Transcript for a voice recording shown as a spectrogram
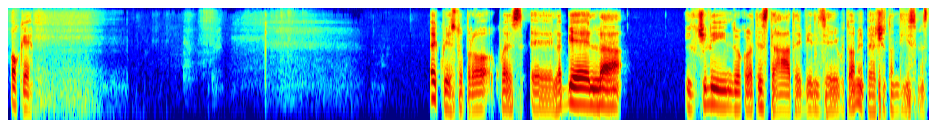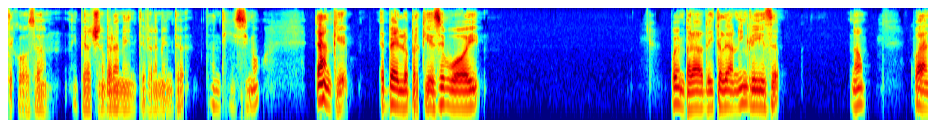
Ok. E questo però questa è la biella, il cilindro con la testata e via di seguito. A me piacciono tantissime queste cose, mi piacciono veramente, veramente tantissimo. E anche è bello perché se vuoi puoi imparare l'italiano e l'inglese no? Qua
